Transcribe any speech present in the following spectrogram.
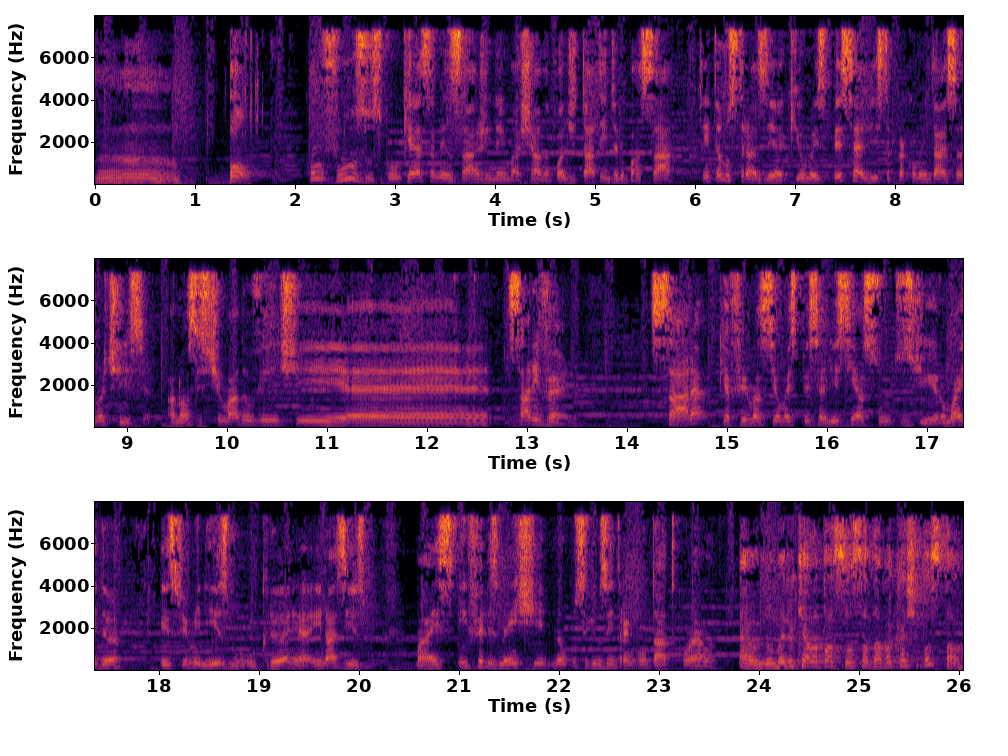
Não. Bom, confusos com o que essa mensagem da embaixada pode estar tentando passar, tentamos trazer aqui uma especialista para comentar essa notícia. A nossa estimada ouvinte é. Sara Inverno. Sara, que afirma ser uma especialista em assuntos de Euromaidan, ex-feminismo, Ucrânia e nazismo, mas infelizmente não conseguimos entrar em contato com ela. É, o número que ela passou só dava caixa postal.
